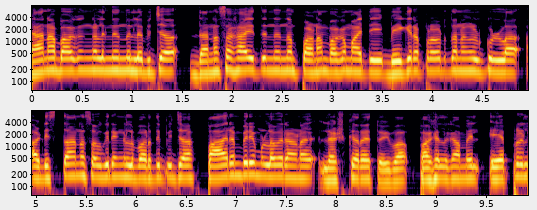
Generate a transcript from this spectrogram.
നാനാഭാഗങ്ങളിൽ നിന്നും ലഭിച്ച ധനസഹായത്തിൽ നിന്നും പണം വകമാറ്റി ഭീകരപ്രവർത്തനങ്ങൾക്കുള്ള അടിസ്ഥാന സൗകര്യങ്ങൾ വർദ്ധിപ്പിച്ച പാരമ്പര്യമുള്ളവരാണ് ലഷ്കർ എ തൊയ്ബ. പഹൽഗാമിൽ ഏപ്രിൽ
